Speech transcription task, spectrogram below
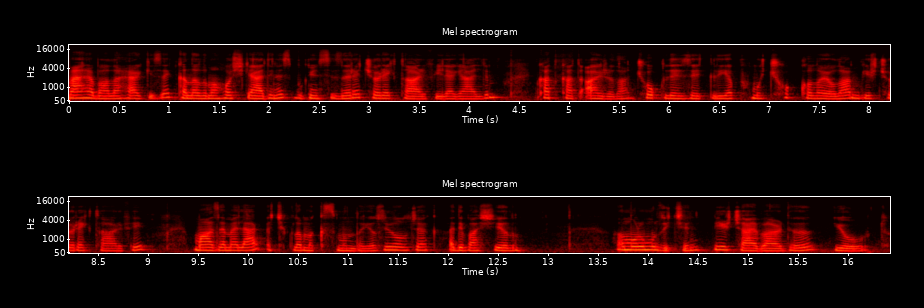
Merhabalar herkese. Kanalıma hoş geldiniz. Bugün sizlere çörek tarifiyle geldim. Kat kat ayrılan, çok lezzetli, yapımı çok kolay olan bir çörek tarifi. Malzemeler açıklama kısmında yazıyor olacak. Hadi başlayalım. Hamurumuz için 1 çay bardağı yoğurt,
